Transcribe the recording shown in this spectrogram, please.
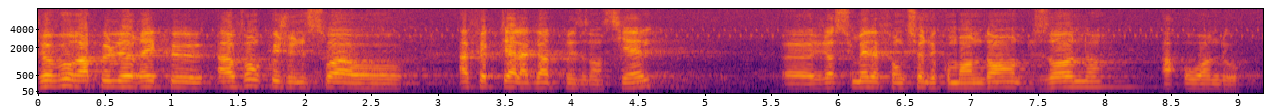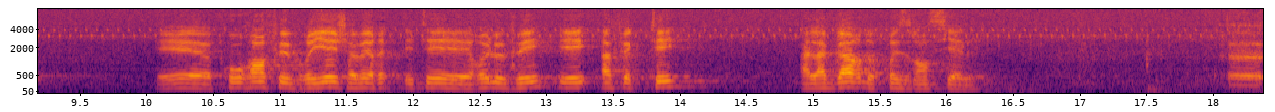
Je vous rappellerai que avant que je ne sois affecté à la garde présidentielle, euh, j'assumais les fonctions de commandant de zone à Oando. Et euh, courant février, j'avais été relevé et affecté à la garde présidentielle. Euh,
